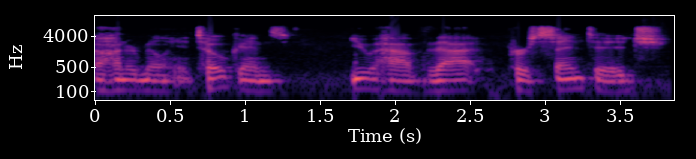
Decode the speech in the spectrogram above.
100 million tokens, you have that percentage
